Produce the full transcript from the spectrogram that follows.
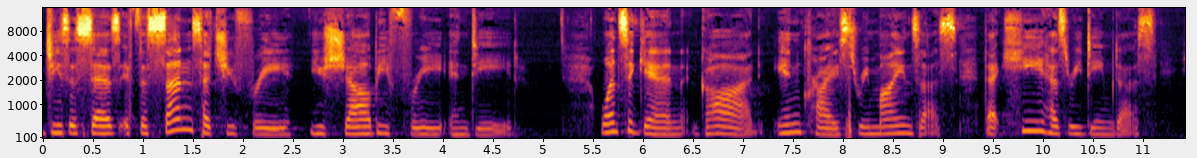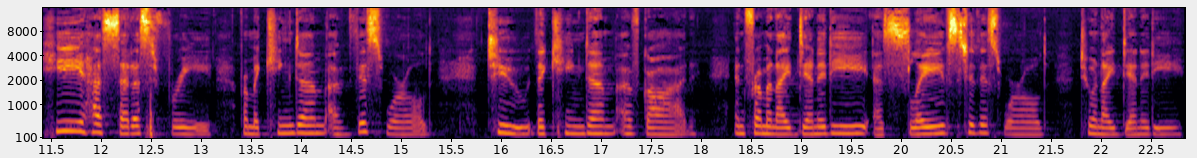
Jesus says, If the Son sets you free, you shall be free indeed. Once again, God in Christ reminds us that He has redeemed us. He has set us free from a kingdom of this world to the kingdom of God, and from an identity as slaves to this world to an identity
